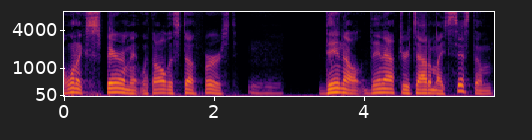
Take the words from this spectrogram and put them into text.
I want to experiment with all this stuff first. hmm Then I'll then after it's out of my system,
